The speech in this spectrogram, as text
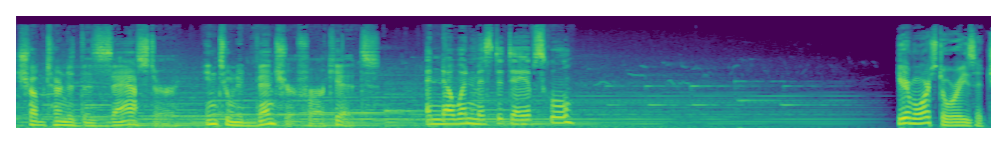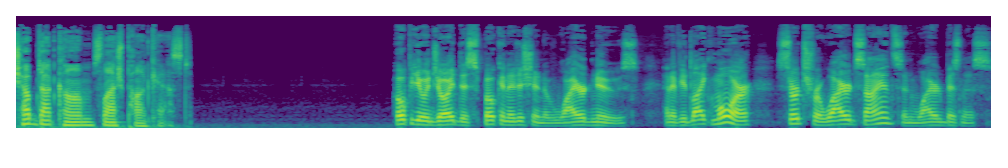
Chubb turned a disaster into an adventure for our kids. And no one missed a day of school? Hear more stories at chubb.com slash podcast. Hope you enjoyed this spoken edition of Wired News. And if you'd like more, search for Wired Science and Wired Business.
